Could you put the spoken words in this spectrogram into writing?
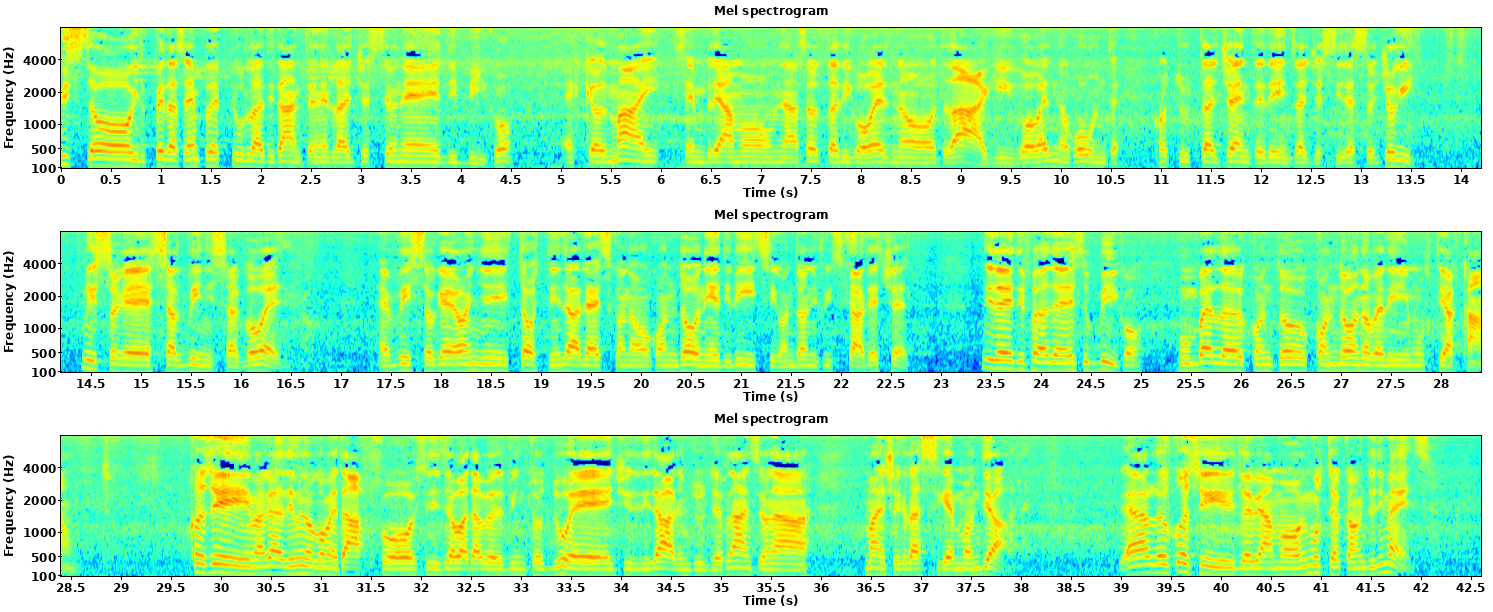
Visto il peta sempre più latitante nella gestione di Bico e che ormai sembriamo una sorta di governo Draghi, governo Conte, con tutta gente dentro a gestire questo giochino, visto che Salvini sta al governo e visto che ogni tot in Italia escono condoni edilizi, condoni fiscali, eccetera, direi di fare su Bico un bel condono per i multi account così magari uno come Taffo si ritrova ad aver vinto due giri d'Italia, un Tour de France e una manche classiche mondiale. E allora così leviamo i multi account di mezzo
